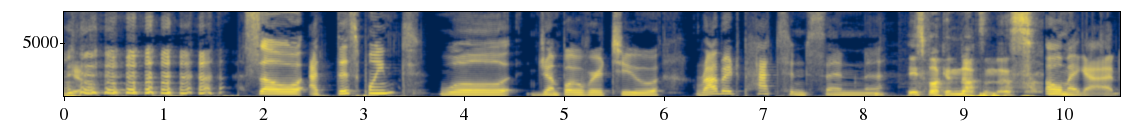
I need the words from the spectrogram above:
Yeah. So at this point, we'll jump over to Robert Pattinson. He's fucking nuts in this. Oh my god.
